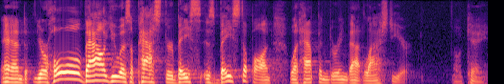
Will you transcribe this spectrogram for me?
and your whole value as a pastor base, is based upon what happened during that last year. Okay.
